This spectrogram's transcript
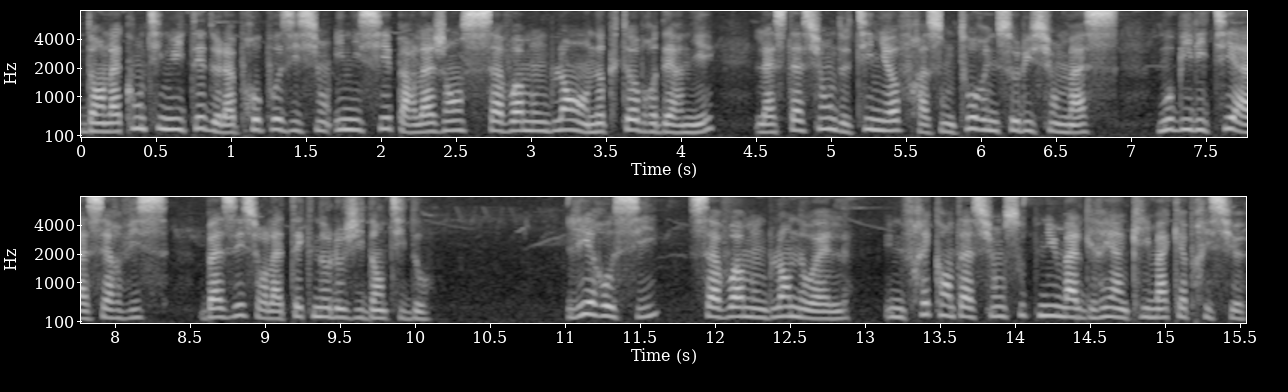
Dans la continuité de la proposition initiée par l'agence Savoie-Mont-Blanc en octobre dernier, la station de Tignes offre à son tour une solution masse, Mobility à service, basée sur la technologie d'Antido. Lire aussi, Savoie-Mont-Blanc Noël, une fréquentation soutenue malgré un climat capricieux.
